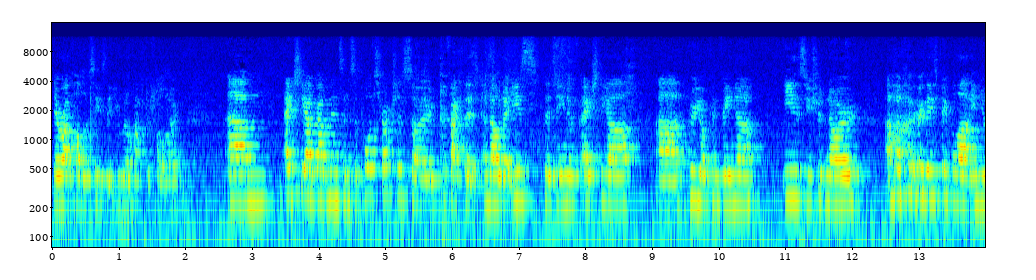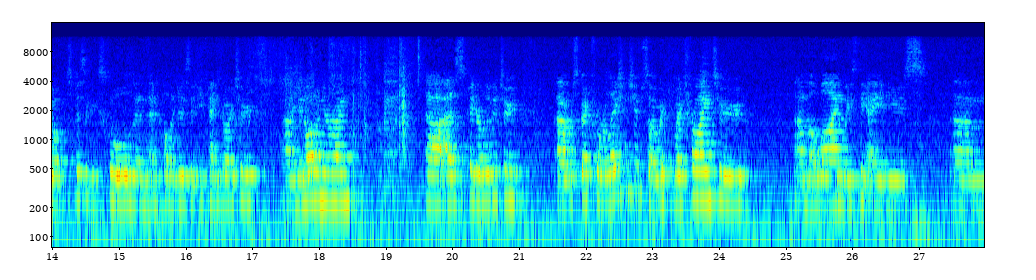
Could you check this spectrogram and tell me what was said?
There are policies that you will have to follow. Um, HDR governance and support structures, so the fact that Imelda is the Dean of HDR, uh, who your convener is, you should know uh, who these people are in your specific schools and, and colleges that you can go to. Uh, you're not on your own. Uh, as Peter alluded to, uh, respectful relationships, so we're, we're trying to um, align with the ANU's um,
